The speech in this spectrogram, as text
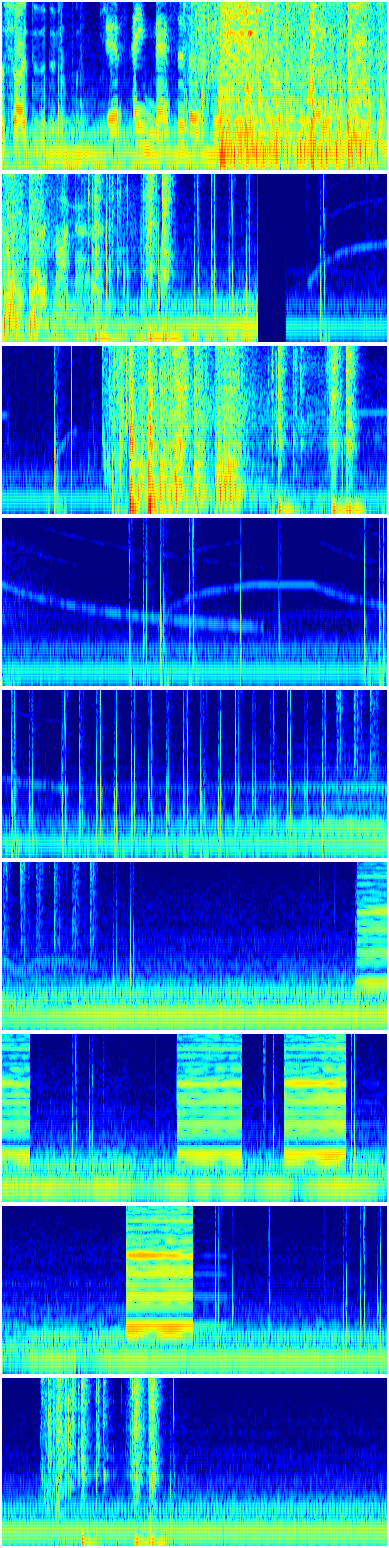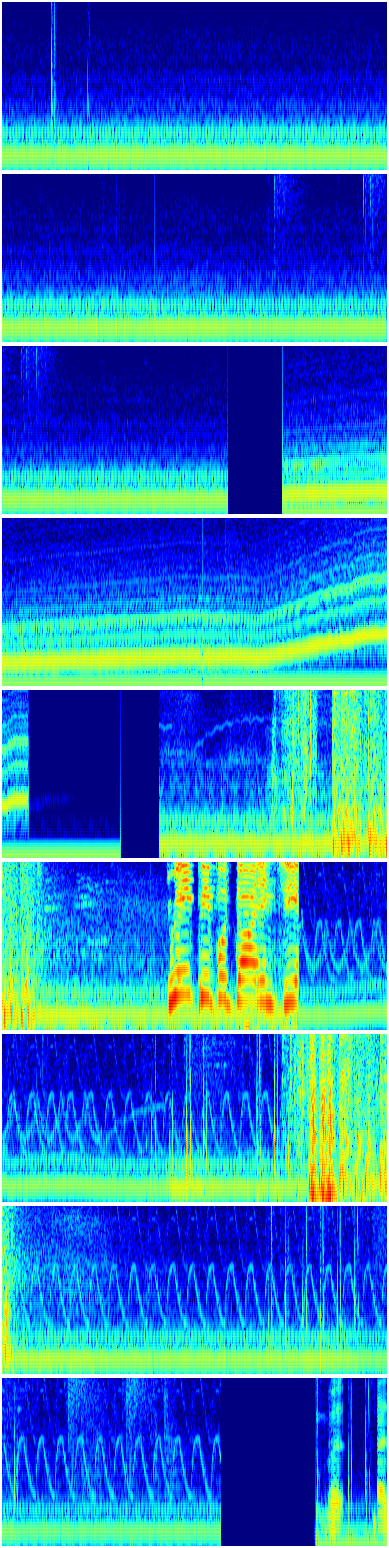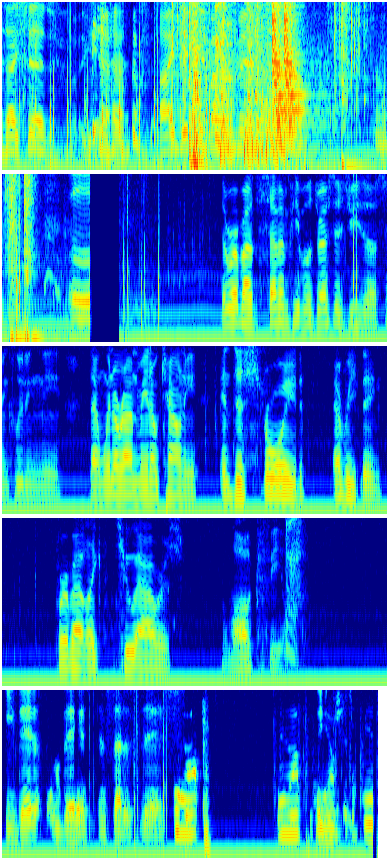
The size of the dinner plate? If a nest of those things it does not matter. Three people died in Seattle. But as I said, yeah, I did get my revenge. There were about seven people dressed as Jesus, including me, that went around Mano County and destroyed everything for about like two hours. Log field. He did this instead of this. Orp. Orp, orp, orp.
